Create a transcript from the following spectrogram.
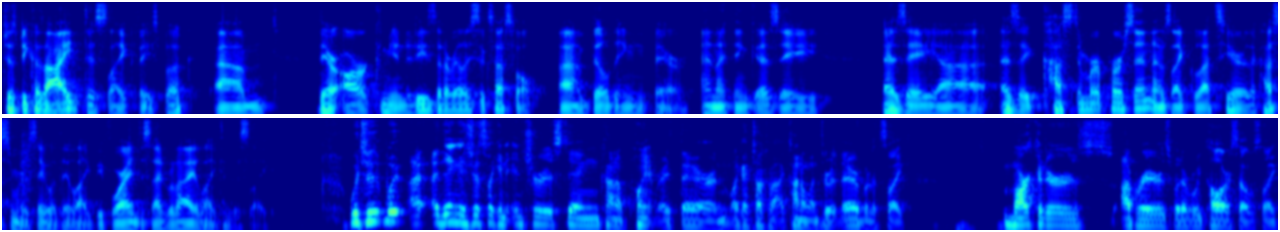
just because I dislike Facebook. Um, there are communities that are really successful uh, building there, and I think as a as a uh, as a customer person, I was like, let's hear the customers say what they like before I decide what I like and dislike. Which is what I think is just like an interesting kind of point right there, and like I talked about, I kind of went through it there, but it's like marketers, operators, whatever we call ourselves, like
